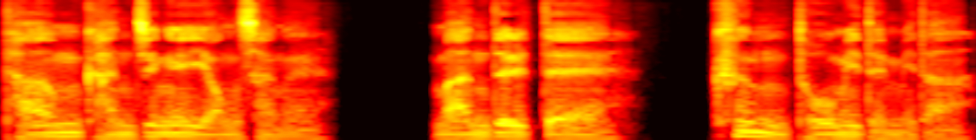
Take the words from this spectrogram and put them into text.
다음 간증의 영상을 만들 때 큰 도움이 됩니다.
